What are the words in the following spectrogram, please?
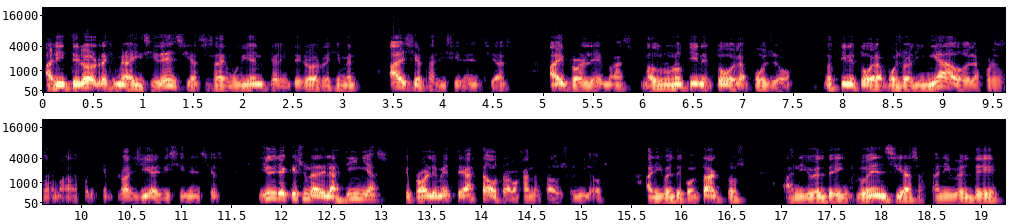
al interior del régimen hay disidencias, se sabe muy bien que al interior del régimen hay ciertas disidencias, hay problemas, Maduro no tiene todo el apoyo, no tiene todo el apoyo alineado de las Fuerzas Armadas, por ejemplo, allí hay disidencias, y yo diría que es una de las líneas que probablemente ha estado trabajando Estados Unidos a nivel de contactos, a nivel de influencias, a nivel de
